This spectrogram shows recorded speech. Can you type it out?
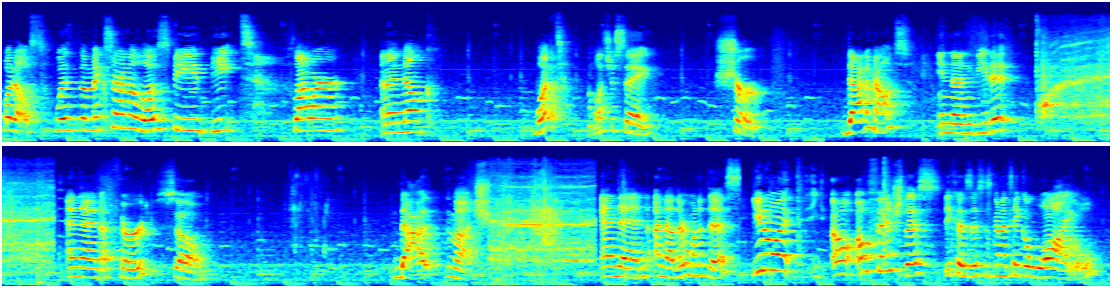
What else? With the mixer on a low speed, beat, flour, and then milk. What? Let's just say, sure. That amount, and then beat it. And then a third, so that much. And then another one of this. You know what? I'll, I'll finish this because this is gonna take a while.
